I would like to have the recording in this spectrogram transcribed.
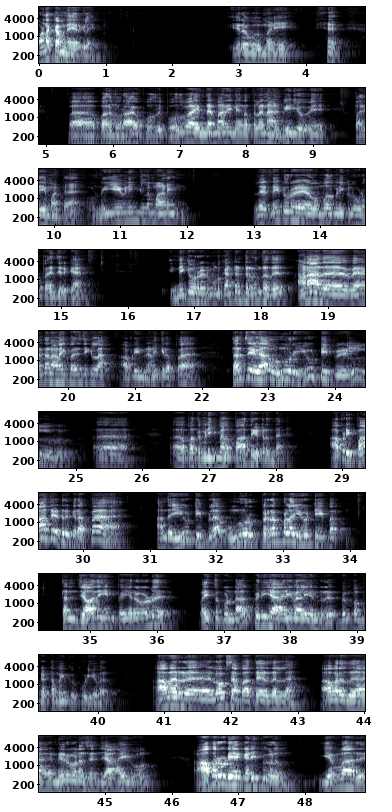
வணக்கம் நேயர்களே. இரவு மணி ப பதினோராக போகுது பொதுவாக இந்த மாதிரி நேரத்தில் நான் வீடியோவே பதிய மாட்டேன். ஒன்று ஈவினிங் இல்லை மார்னிங் லேட் நைட் ஒரு ஒம்பது மணிக்குள்ளே கூட பதிஞ்சிருக்கேன். இன்றைக்கி ஒரு ரெண்டு மூணு கண்டென்ட் இருந்தது. ஆனால் அதை வேண்டாம் நாளைக்கு பதிஞ்சிக்கலாம் அப்படின்னு நினைக்கிறப்ப தற்செயலாக இன்னொரு யூடியூப்பில் பத்து மணிக்கு மேலே பார்த்துக்கிட்டு இருந்தேன். அப்படி பார்த்துட்டு இருக்கிறப்ப அந்த யூடியூப்பில் இன்னொரு பிரபல யூடியூபர் தன் ஜாதியின் பெயரோடு வைத்துக்கொண்டால் பெரிய அறிவாளி என்று பிம்பம் கட்டமைக்கக்கூடியவர். அவர் லோக்சபா தேர்தலில் அவரது நிறுவனம் செஞ்ச ஆய்வும் அவருடைய கணிப்புகளும் எவ்வாறு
